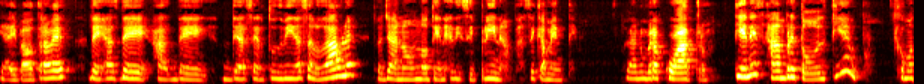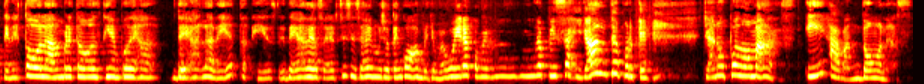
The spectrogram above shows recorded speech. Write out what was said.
Y ahí va otra vez, dejas de, de, de hacer tu vida saludable, entonces ya no, no tienes disciplina, básicamente. La número cuatro, tienes hambre todo el tiempo como tienes todo el hambre todo el tiempo, deja, dejas la dieta, deja de hacer ejercicio y dices, no, yo tengo hambre, yo me voy a ir a comer una pizza gigante porque ya no puedo más. Y abandonas.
